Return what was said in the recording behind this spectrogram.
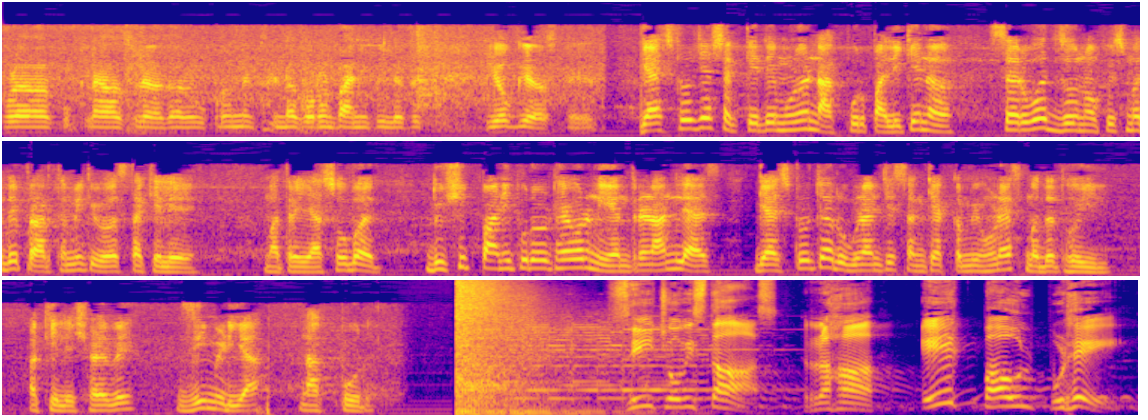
थोडं कुठलं असलं तर उकडून थंड करून पाणी पिलं तर योग्य असते. गॅस्ट्रोच्या शक्यतेमुळे नागपूर पालिकेनं सर्वच झोन ऑफिसमध्ये प्राथमिक व्यवस्था केली आहे मात्र यासोबत दूषित पाणी पुरवठ्यावर नियंत्रण आणल्यास गॅस्ट्रोच्या रुग्णांची संख्या कमी होण्यास मदत होईल. अखिलेश हळवे झी मीडिया नागपूर. झी चोवीस तास रहा एक पाऊल पुढे.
